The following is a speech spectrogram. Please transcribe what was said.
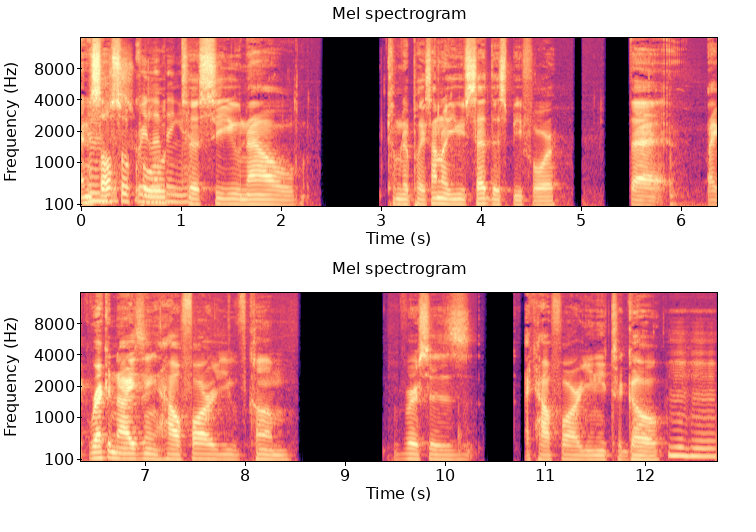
And it's I'm also cool to it. see you now come to a place. I know you said this before that like recognizing how far you've come versus like how far you need to go Mm-hmm.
